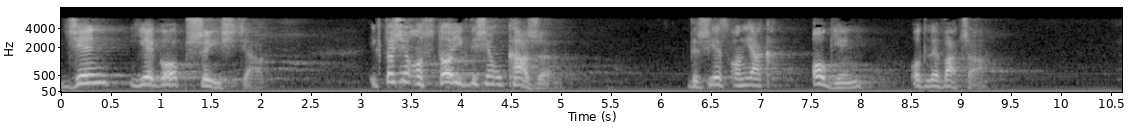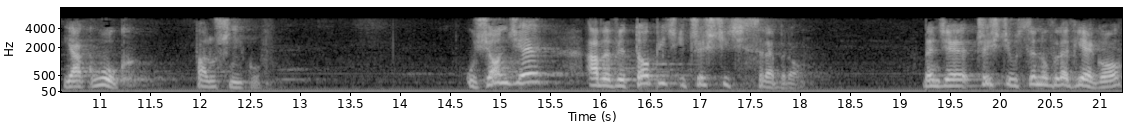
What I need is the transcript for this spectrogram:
dzień jego przyjścia? I kto się ostoi, gdy się ukaże? Gdyż jest on jak ogień odlewacza, jak łuk faluszników. Usiądzie, aby wytopić i czyścić srebro. Będzie czyścił synów Lewiego,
